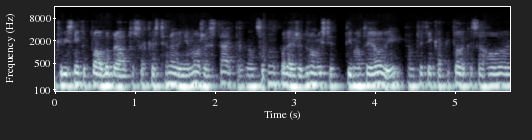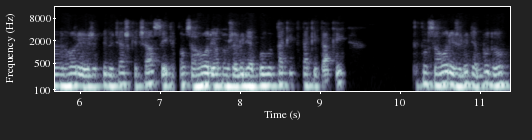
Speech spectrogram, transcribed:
keby si niekto povedal, dobre, ale to sa kresťanovi nemôže stať, tak on sa mi povedal, že v druhom liste Timotejovi, tam 3. kapitole, keď sa hovorí, že prídu ťažké časy, tak tam sa hovorí o tom, že ľudia budú takí, takí, takí tak tam sa hovorí, že ľudia budú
